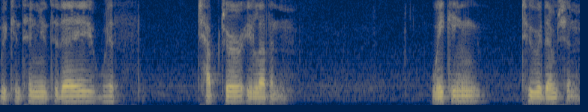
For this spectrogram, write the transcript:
We continue today with chapter 11 Waking to Redemption.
